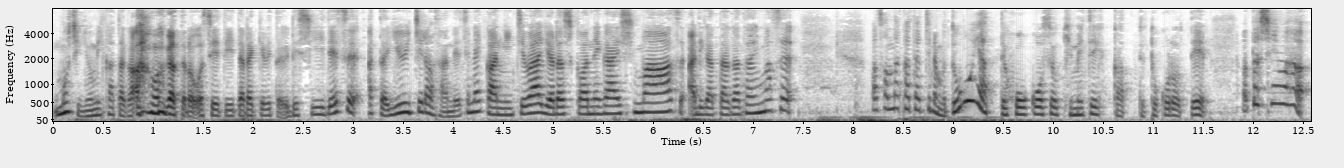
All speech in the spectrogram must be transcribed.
もし読み方が 分かったら教えていただけると嬉しいです。あと、ゆういちろうさんですね。こんにちは。よろしくお願いします。ありがとうございます。まあ、そんな形でもどうやって方向性を決めていくかってところで、私は、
